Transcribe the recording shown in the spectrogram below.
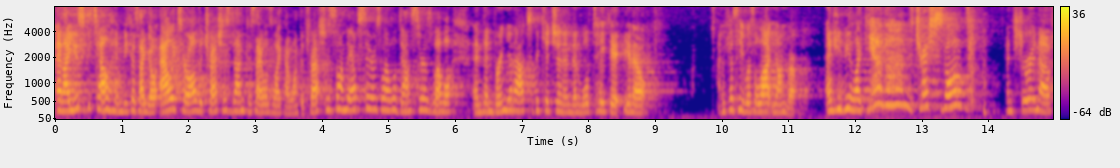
and I used to tell him because I go, Alex, are all the trashes done? Because I was like, I want the trashes on the upstairs level, downstairs level, and then bring it out to the kitchen, and then we'll take it, you know, because he was a lot younger. And he'd be like, Yeah, mom, the trash is all done. and sure enough,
